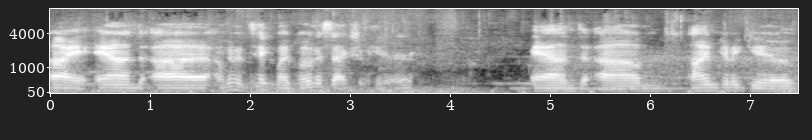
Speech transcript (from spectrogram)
Alright, and uh, I'm gonna take my bonus action here, and um, I'm gonna give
